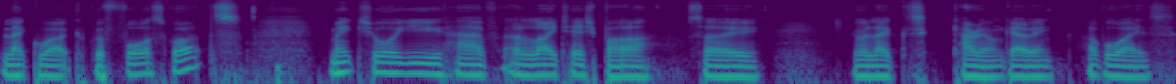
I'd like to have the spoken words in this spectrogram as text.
leg work before squats, make sure you have a lightish bar so your legs carry on going. Otherwise,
